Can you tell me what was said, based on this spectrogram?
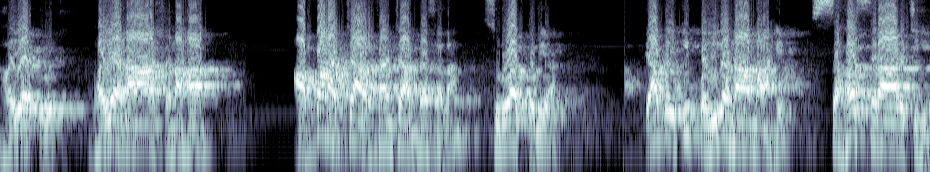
भयकृत भयनाशनः. आपण आजच्या अर्थांच्या अभ्यासाला सुरुवात करूया. त्यापैकी पहिलं नाम आहे सहस्रार्चिः.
